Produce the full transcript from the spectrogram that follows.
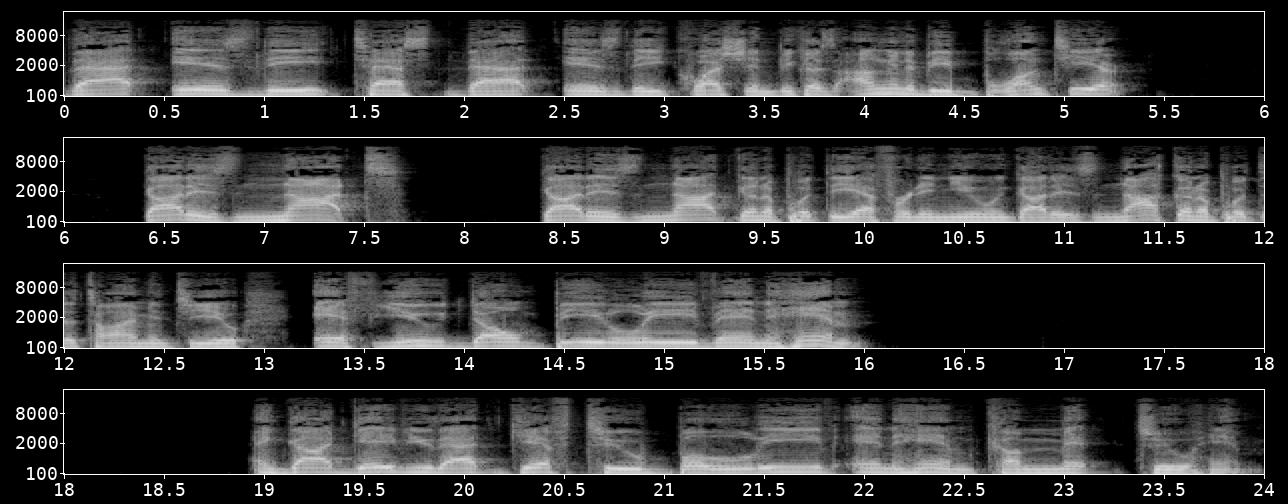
That is the test. That is the question because I'm going to be blunt here. God is not, God is not going to put the effort in you and God is not going to put the time into you if you don't believe in him. And God gave you that gift to believe in him, commit to him.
